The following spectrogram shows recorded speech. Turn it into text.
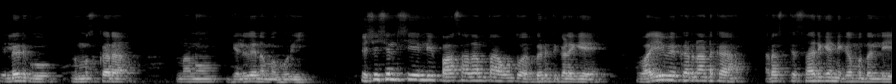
ಎಲ್ಲರಿಗೂ ನಮಸ್ಕಾರ. ನಾನು ಗೆಲುವೆ ನಮ್ಮ ಗುರಿ. ಎಸ್ ಎಸ್ ಎಲ್ ಸಿಯಲ್ಲಿ ಪಾಸಾದಂಥ ಒಂದು ಅಭ್ಯರ್ಥಿಗಳಿಗೆ ವಾಯುವ್ಯ ಕರ್ನಾಟಕ ರಸ್ತೆ ಸಾರಿಗೆ ನಿಗಮದಲ್ಲಿ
